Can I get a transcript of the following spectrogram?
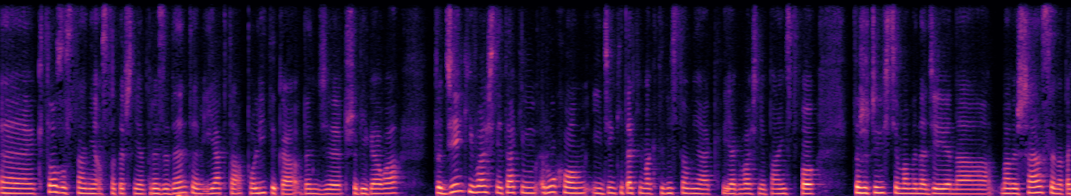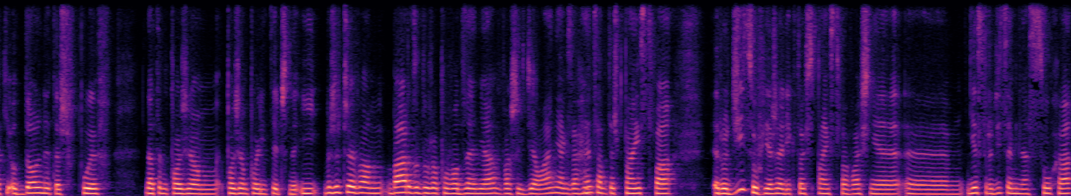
e, kto zostanie ostatecznie prezydentem i jak ta polityka będzie przebiegała, to dzięki właśnie takim ruchom i dzięki takim aktywistom jak, jak właśnie Państwo, to rzeczywiście mamy nadzieję na, mamy szansę na taki oddolny też wpływ na ten poziom, poziom polityczny. I życzę Wam bardzo dużo powodzenia w Waszych działaniach. Zachęcam też Państwa, rodziców, jeżeli ktoś z Państwa właśnie jest rodzicem i nas słucha,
